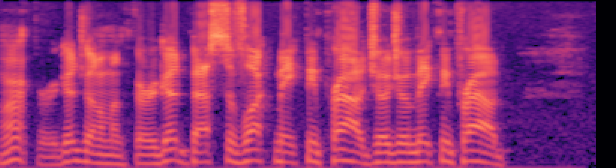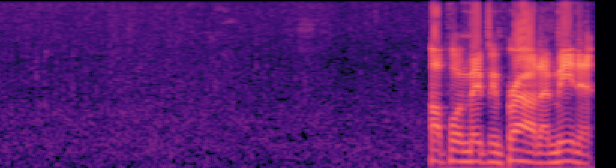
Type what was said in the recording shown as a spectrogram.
All right, very good, gentlemen. Very good. Best of luck. Make me proud, Jojo. Make me proud. Hot boy, make me proud. I mean it.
